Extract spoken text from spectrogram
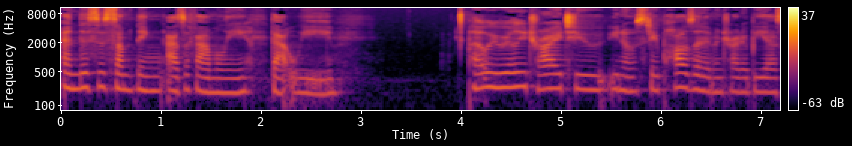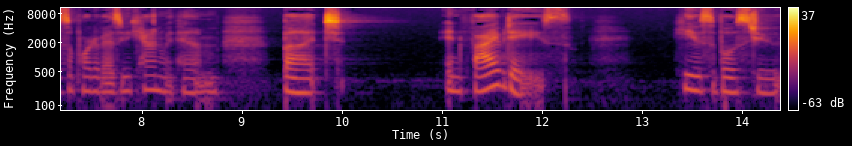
and this is something as a family that we that we really try to, you know, stay positive and try to be as supportive as we can with him. But in five days, he was supposed to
